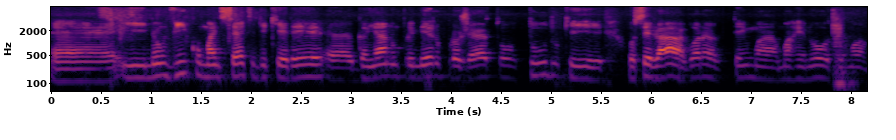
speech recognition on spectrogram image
É, e não vim com o mindset de querer é, ganhar no primeiro projeto tudo que, ou seja, ah, agora tem uma, uma Renault, tem uma,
